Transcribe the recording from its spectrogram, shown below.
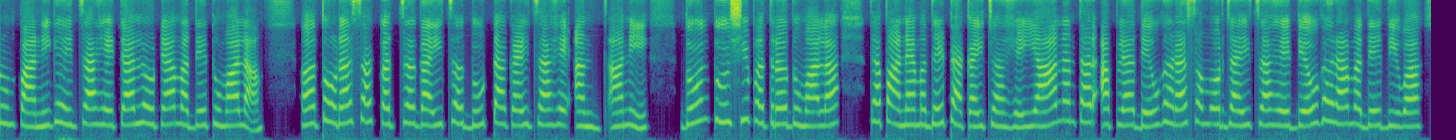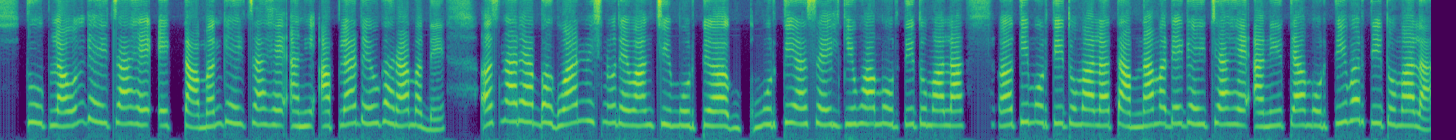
भरून पाणी घ्यायचं आहे. त्या लोट्यामध्ये तुम्हाला थोडासा कच्चं गाईचं दूध टाकायचं आहे आणि दोन तुळशी पत्र तुम्हाला त्या पाण्यामध्ये टाकायचे आहे. यानंतर आपल्या देवघरासमोर जायचं आहे. देवघरामध्ये दिवा धूप लावून घ्यायचा आहे. एक तामण घ्यायचं आहे आणि आपल्या देवघरामध्ये असणाऱ्या भगवान विष्णू देवांची मूर्ती मूर्ती असेल किंवा मूर्ती तुम्हाला ती मूर्ती तुम्हाला तामणामध्ये घ्यायची आहे आणि त्या मूर्तीवरती तुम्हाला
